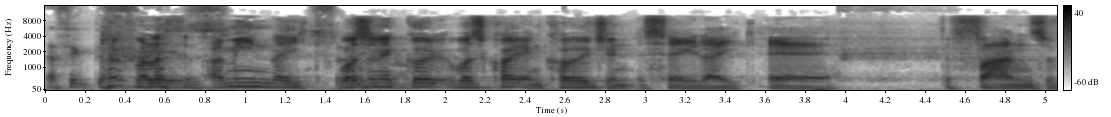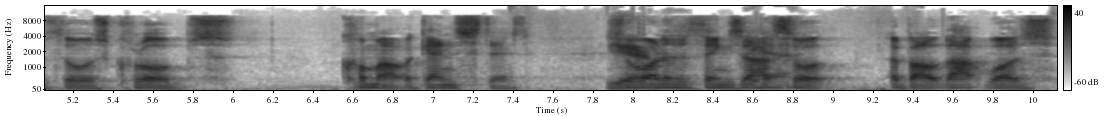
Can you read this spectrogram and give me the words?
I think the well, I, I, mean, like, wasn't it good? It was quite encouraging to see like uh, the fans of those clubs come out against it. So one of the things I thought about that was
